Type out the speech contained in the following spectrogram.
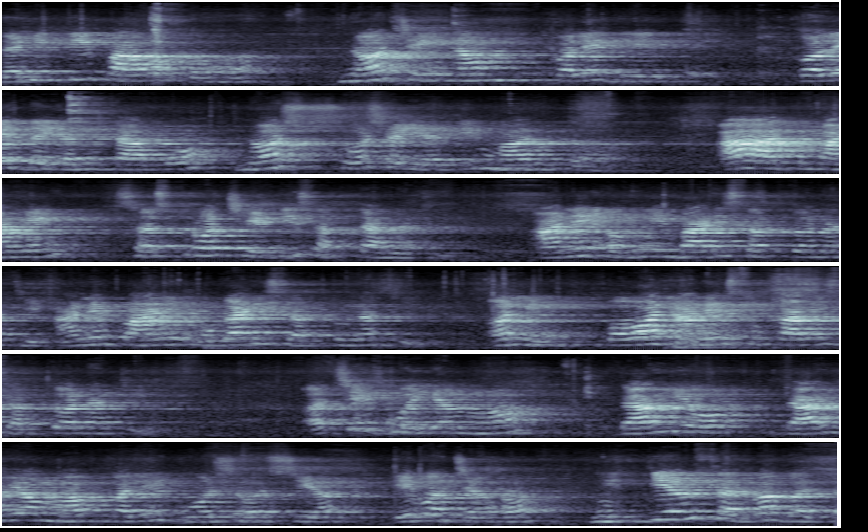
દહિતી પાવક ન ચૈનમ કલે કલેદયંતાપો ન શોષયતી મારુત. આ આત્માને શસ્ત્રો છેડી શકતા નથી. આને અગ્નિ બાળી શકતો નથી. આને પાણી ઓગાળી શકતું નથી. અને પવન આને સુકાવી શકતો નથી. અચ્છે ગોયમ દાહ્યો, દાહ્યમ કલિ ઘોષોસ્ય એવચ નિત્યમ સર્વગત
